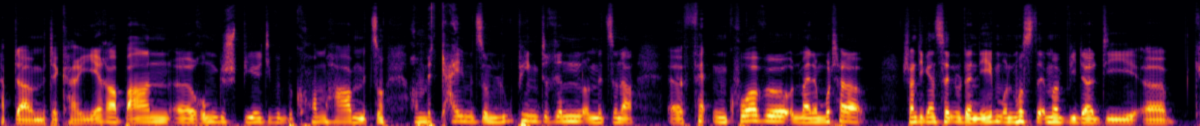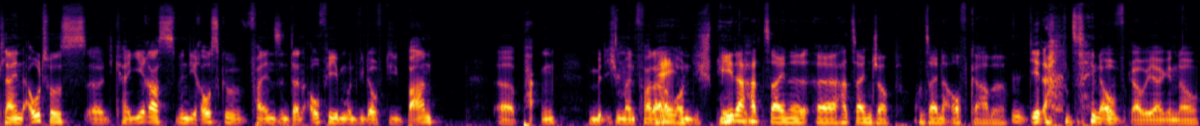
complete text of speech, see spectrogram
habe da mit der Karrierebahn äh, rumgespielt, die wir bekommen haben. Mit so, auch mit geil, mit so einem Looping drin und mit so einer äh, fetten Kurve. Und meine Mutter stand die ganze Zeit nur daneben und musste immer wieder die äh, kleinen Autos, äh, die Karrieras, wenn die rausgefallen sind, dann aufheben und wieder auf die Bahn äh, packen, damit ich und mein Vater Hey, ordentlich spielen jeder hat, seine, äh, hat seinen Job und seine Aufgabe. Jeder hat seine Aufgabe, ja, genau.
